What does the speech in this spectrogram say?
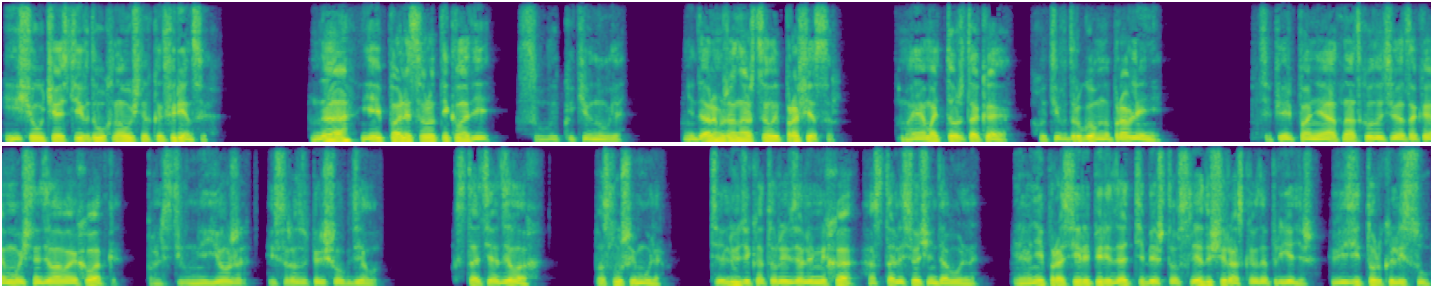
и еще участие в двух научных конференциях. Да, ей палец в рот не клади, с улыбкой кивнул я. Недаром же она целый профессор. Моя мать тоже такая, хоть и в другом направлении. Теперь понятно, откуда у тебя такая мощная деловая хватка, польстил мне ежа и сразу перешел к делу. Кстати, о делах. Послушай, Муля, те люди, которые взяли меха, остались очень довольны. И они просили передать тебе, что в следующий раз, когда приедешь, вези только лесу.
